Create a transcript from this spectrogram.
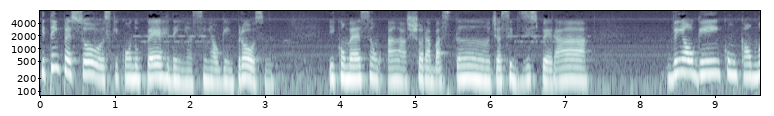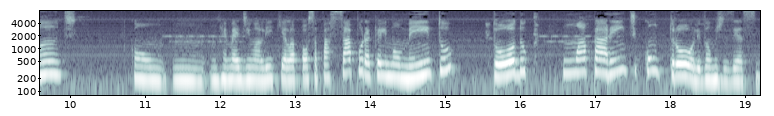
E tem pessoas que quando perdem assim alguém próximo e começam a chorar bastante, a se desesperar, vem alguém com um calmante, com um, um remedinho ali que ela possa passar por aquele momento todo com um aparente controle, vamos dizer assim.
